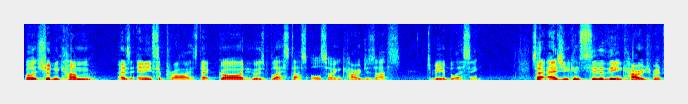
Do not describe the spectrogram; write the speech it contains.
Well, it shouldn't come as any surprise that God, who has blessed us, also encourages us to be a blessing. So, as you consider the encouragement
